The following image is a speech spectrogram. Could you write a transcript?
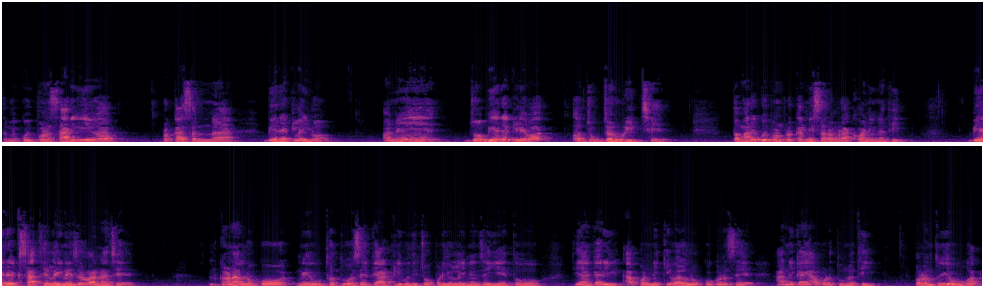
તમે કોઈ પણ સારી એવા પ્રકાશનના બે રેક લઈ લો. અને જો બે રેક લેવા અચૂક જરૂરી જ છે, તમારે કોઈ પણ પ્રકારની શરમ રાખવાની નથી. બે રેક સાથે લઈને જવાના છે. ઘણા લોકોને એવું થતું હશે કે આટલી બધી ચોપડીઓ લઈને જઈએ તો ત્યાં કરી આપણને કેવા લોકો ગણશે, આને કાંઈ આવડતું નથી. પરંતુ એવું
